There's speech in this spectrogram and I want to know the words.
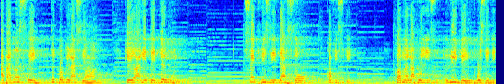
a annoncé toute population hein, qu'il a arrêté deux personnes. Cinq fusils d'assaut confisqués. Comment la police rivait procéder.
